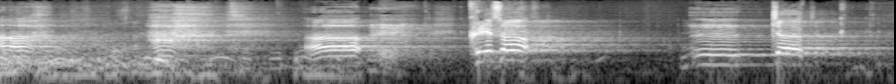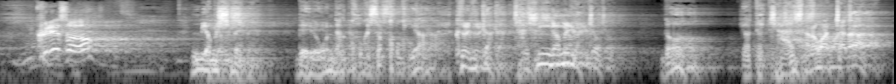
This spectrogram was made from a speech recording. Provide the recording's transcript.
아, 아, 어, 그래서, 음, 저, 그래서. 명심해. 내용은 다 거기서 거기야. 그러니까 자신감을 가져. 너 여태 잘 살아왔잖아.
